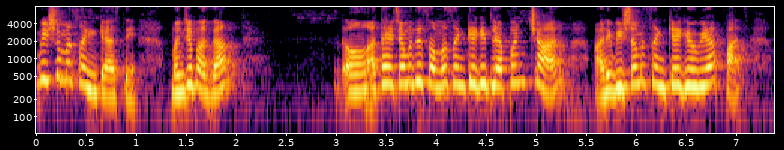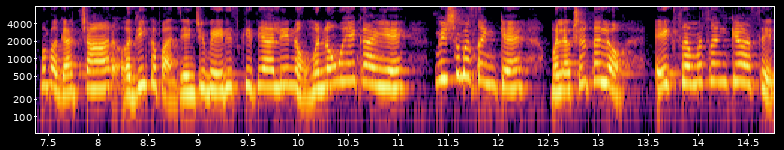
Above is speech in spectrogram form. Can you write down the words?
विषम संख्या असते. म्हणजे बघा आता ह्याच्यामध्ये समसंख्या घेतली आपण चार आणि विषम संख्या घेऊया पाच. मग बघा चार अधिक पाच यांची बेरीज किती आली? नऊ. मग नऊ हे काय आहे? विषम संख्या आहे. मग लक्षात आलं एक समसंख्या असेल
